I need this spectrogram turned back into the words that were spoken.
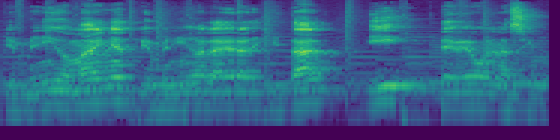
bienvenido a Mynet, bienvenido a la era digital y te veo en la cima.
